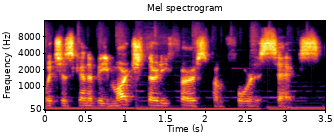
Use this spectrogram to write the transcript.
which is going to be March 31st from 4 to 6.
